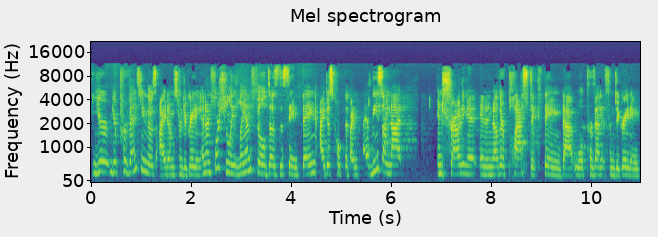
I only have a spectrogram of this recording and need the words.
you're you're preventing those items from degrading. And unfortunately, landfill does the same thing. I just hope that by at least I'm not enshrouding it in another plastic thing that will prevent it from degrading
